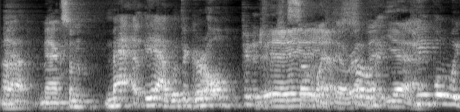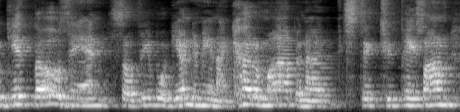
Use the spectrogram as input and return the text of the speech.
Uh, Maxim. Ma- yeah, with the girl picture. Yeah, yeah, Something like yeah. that, right? So man? yeah. people would get those in, so people would give them to me, and I cut them up, and I would stick toothpaste on them.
